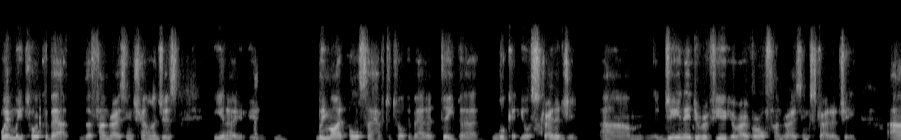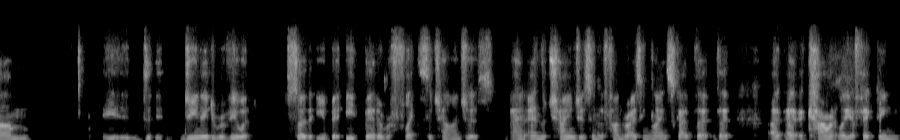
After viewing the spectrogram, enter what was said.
When we talk about the fundraising challenges, you know, we might also have to talk about a deeper look at your strategy. Um, do you need to review your overall fundraising strategy? Um, do you need to review it so that you be, it better reflects the challenges and, and the changes in the fundraising landscape that, that are, are currently affecting,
